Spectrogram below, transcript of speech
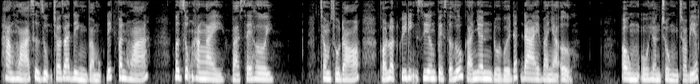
hàng hóa sử dụng cho gia đình và mục đích văn hóa, vật dụng hàng ngày và xe hơi. Trong số đó, có luật quy định riêng về sở hữu cá nhân đối với đất đai và nhà ở. Ông Oh Hyun Chung cho biết.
